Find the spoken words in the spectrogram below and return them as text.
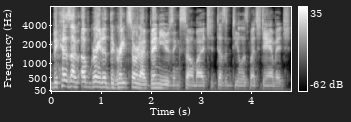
because I've upgraded the Great Sword I've been using so much, it doesn't deal as much damage,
